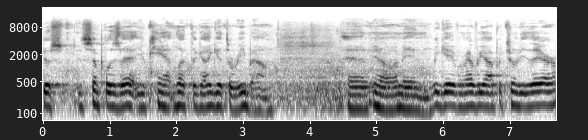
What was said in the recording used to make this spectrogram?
Just as simple as that. You can't let the guy get the rebound. And you know, I mean, we gave him every opportunity there.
